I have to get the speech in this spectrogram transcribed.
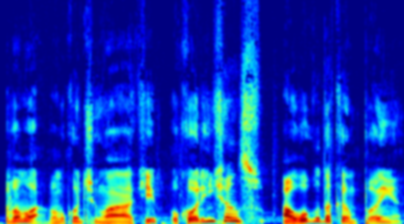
Então vamos lá, vamos continuar aqui. O Corinthians, ao longo da campanha,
